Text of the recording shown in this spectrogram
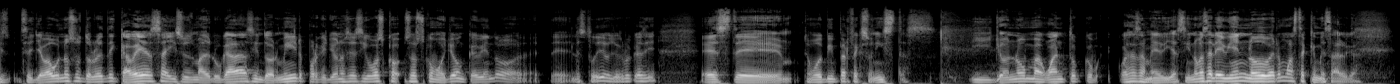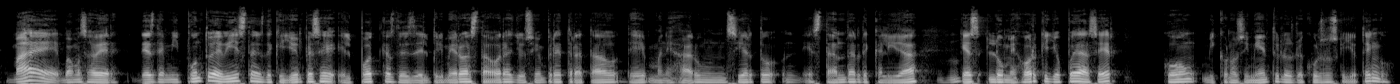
y se lleva uno sus dolores de cabeza y sus madrugadas sin dormir. Porque yo no sé si vos co- sos como yo, aunque viendo eh, el estudio, yo creo que sí. Este, somos bien perfeccionistas. Y yo no me aguanto co- cosas a medias. Si no me sale bien, no duermo hasta que me salga. Mae, vamos a ver, desde mi punto de vista, desde que yo empecé el podcast, desde el primero hasta ahora, yo siempre he tratado de manejar un cierto estándar de calidad, que es lo mejor que yo pueda hacer con mi conocimiento y los recursos que yo tengo.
